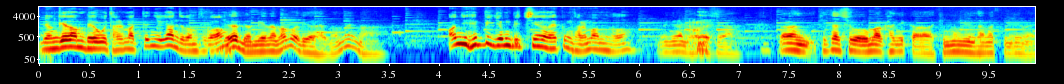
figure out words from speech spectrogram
명계남 배우 닮았던 얘기 아니야 넘수가? 내가 명계남하고 어디가 닮았나 이마 아니 햇빛 영빛이는 가끔 닮으면서. 명계남 뭐하시냐 나는 기타 치고 음악 하니까 김용진 닮았던 얘기 많이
